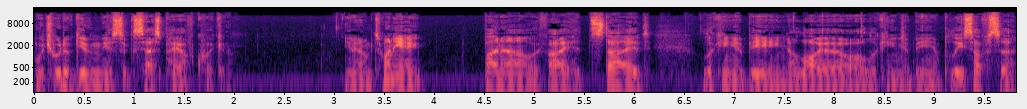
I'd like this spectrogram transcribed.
which would have given me a success payoff quicker. You know, I'm 28 by now. If I had started looking at being a lawyer or looking at being a police officer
